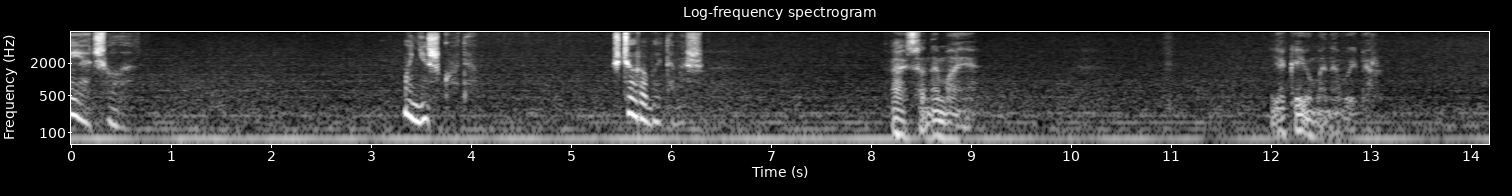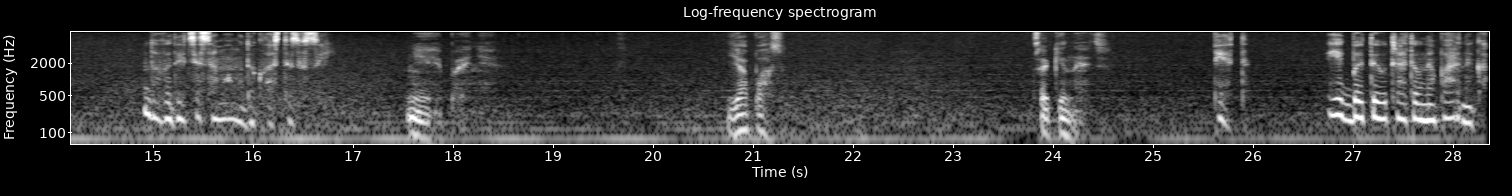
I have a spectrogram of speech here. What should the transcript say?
Я чула. Мені шкода. Що робитимеш? Айса немає. Який у мене вибір? Доведеться самому докласти зусиль. Ні, Пенні. Я пас. Це кінець. Піт, якби ти втратив напарника,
